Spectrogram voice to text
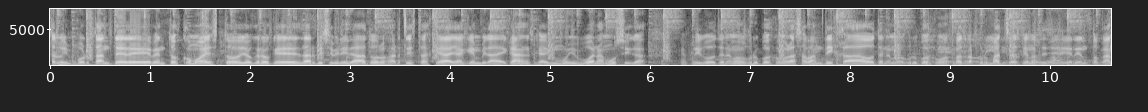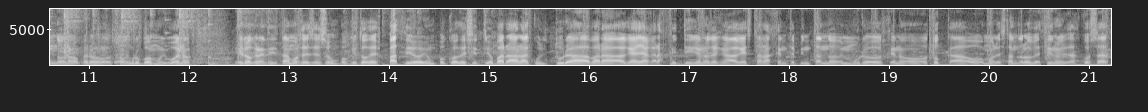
Lo importante de eventos como esto yo creo que es dar visibilidad a todos los artistas que hay aquí en Vila de Cans, que hay muy buena música. Me explico, tenemos grupos como La Sabandija o tenemos grupos como Cuatro Furmachas que no sé si seguirían tocando, ¿no? pero son grupos muy buenos. Y lo que necesitamos es eso, un poquito de espacio y un poco de sitio para la cultura, para que haya graffiti, que no tenga que estar la gente pintando en muros que no toca o molestando a los vecinos y esas cosas.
